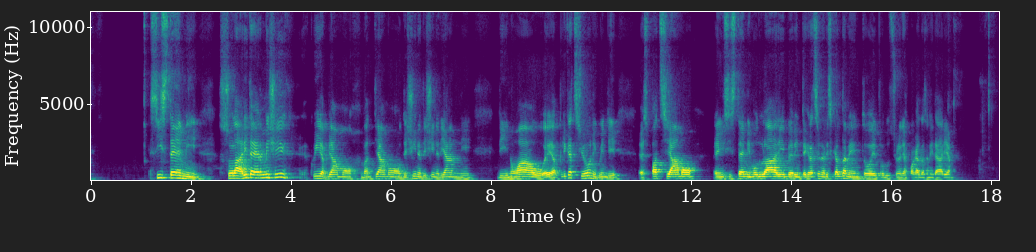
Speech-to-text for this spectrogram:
Sistemi solari termici, qui abbiamo, vantiamo decine e decine di anni di know-how e applicazioni, quindi eh, spaziamo in sistemi modulari per integrazione e riscaldamento e produzione di acqua calda sanitaria.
